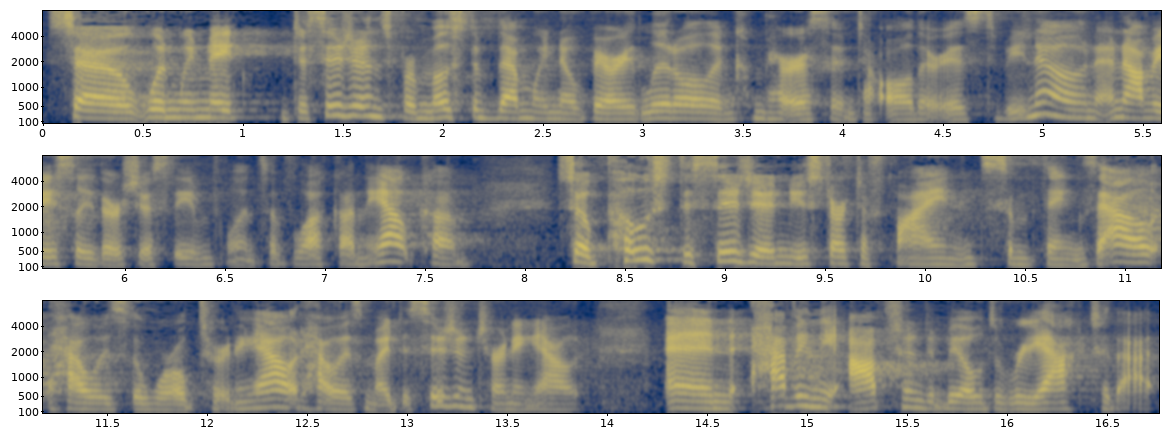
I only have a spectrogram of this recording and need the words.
So when we make decisions, for most of them, we know very little in comparison to all there is to be known. And obviously, there's just the influence of luck on the outcome. So post decision, you start to find some things out. How is the world turning out? How is my decision turning out? And having the option to be able to react to that,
